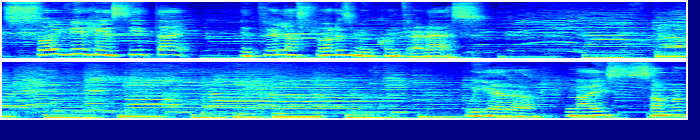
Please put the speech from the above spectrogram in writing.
Soy virgencita, entre las flores me encontrarás. We had a nice summer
